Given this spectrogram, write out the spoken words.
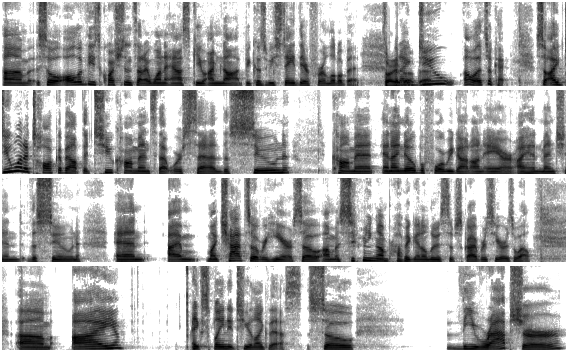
Um, so all of these questions that I want to ask you, I'm not because we stayed there for a little bit. Sorry but I about that. do. Oh, that's okay. So I do want to talk about the two comments that were said. The soon comment, and I know before we got on air, I had mentioned the soon, and I'm my chat's over here, so I'm assuming I'm probably going to lose subscribers here as well. Um, I explained it to you like this. So the rapture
